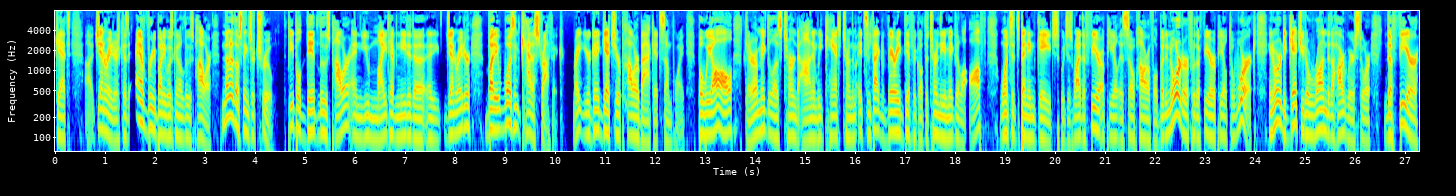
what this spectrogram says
get uh, generators because everybody was going to lose power. None of those things are true people did lose power and you might have needed a, a generator, but it wasn't catastrophic right? You're going to get your power back at some point. But we all get our amygdalas turned on and we can't turn them. It's in fact very difficult to turn the amygdala off once it's been engaged, which is why the fear appeal is so powerful. But in order for the fear appeal to work, in order to get you to run to the hardware store, the fear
